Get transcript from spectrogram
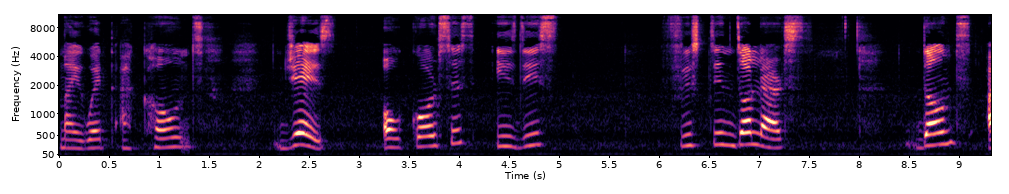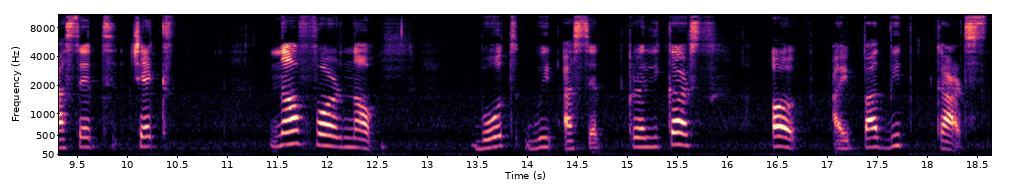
my wet account? Yes, of course. Is this fifteen dollars? Don't accept checks. No for no. But we accept credit cards. or iPad with cards.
